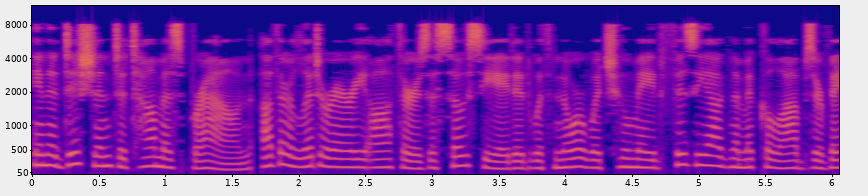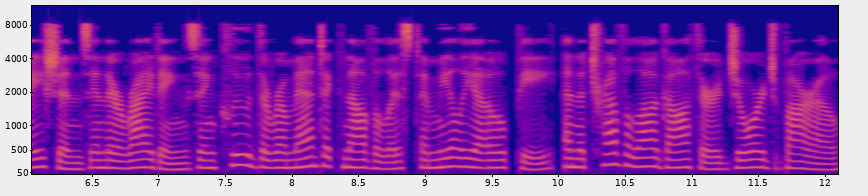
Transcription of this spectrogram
In addition to Thomas Browne, other literary authors associated with Norwich who made physiognomical observations in their writings include the romantic novelist Amelia Opie, and the travelogue author George Borrow.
